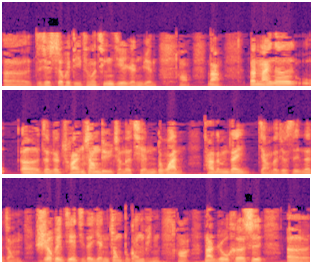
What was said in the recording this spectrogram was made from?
呃这些社会底层的清洁人员。好，那本来呢，呃，整个船上旅程的前段。他们在讲的就是那种社会阶级的严重不公平，好，那如何是呃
